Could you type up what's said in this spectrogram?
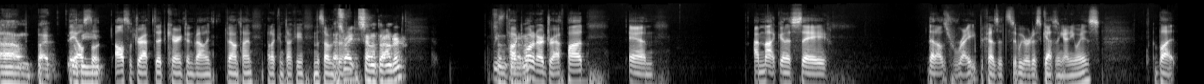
Um, but They also be- also drafted Carrington Valentine out of Kentucky in the seventh. that's round. right, seventh rounder. We talked about it in our draft pod, and I'm not gonna say that I was right because it's we were just guessing anyways. But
